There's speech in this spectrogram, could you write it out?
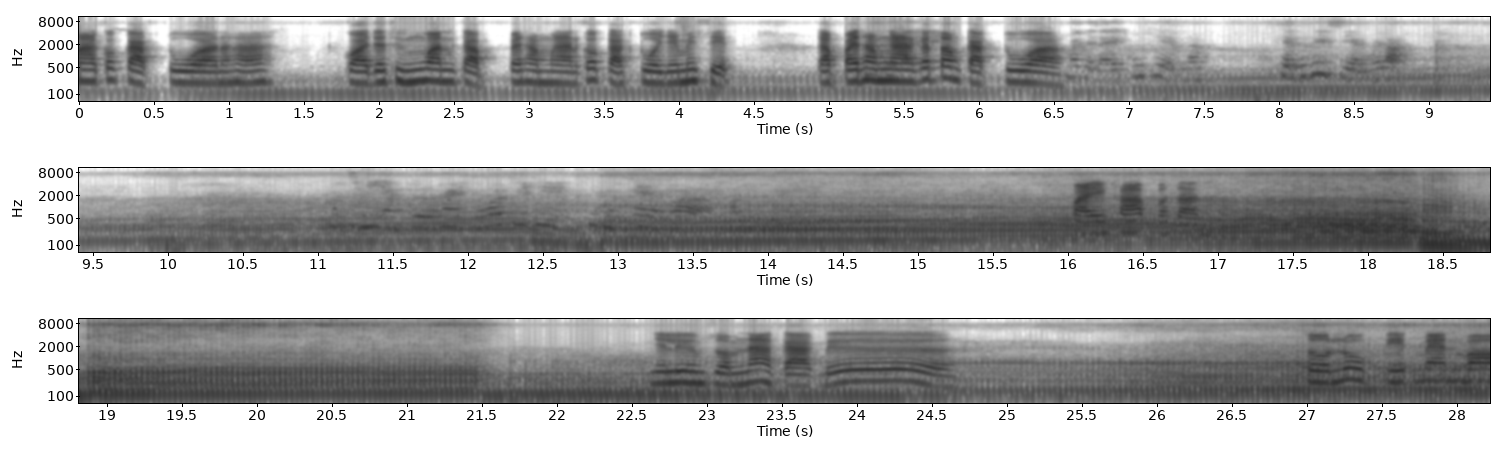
มาก็กักตัวนะคะ กว่าจะถึงวันกลับไปทำงานก็กักตัวยังไม่เสร็จ กลับไปทำงานก็ต้องกักตัวมาจากไหนกรุงเทพนะเขตที่เสียงไหมล่ะมัน จะมีอำเภอให้เพราะว่าที่ที่ที่มันแจ้งว่าไปครับประสันอย่าลืมสวมหน้ากากเด้อดลูกติดแมนบอ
